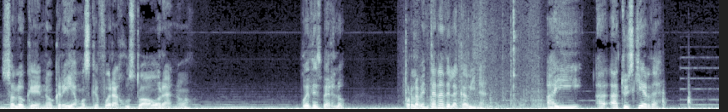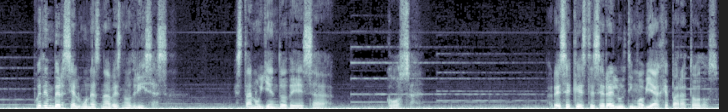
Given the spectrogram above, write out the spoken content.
Solo que no creíamos que fuera justo ahora, ¿no? ¿Puedes verlo? Por la ventana de la cabina. Ahí, a, a tu izquierda. Pueden verse algunas naves nodrizas. Están huyendo de esa cosa. Parece que este será el último viaje para todos.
